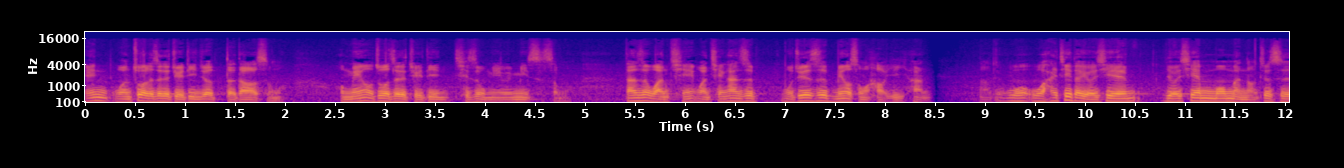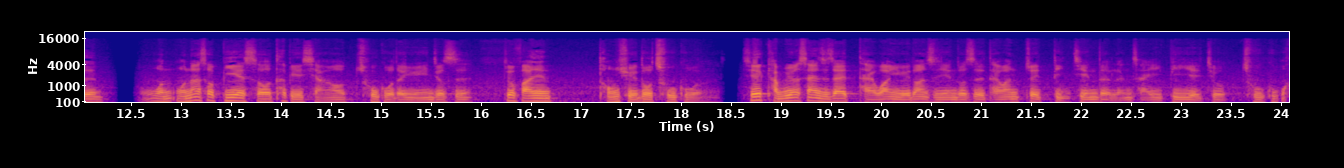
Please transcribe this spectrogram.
哎，我做了这个决定就得到了什么？我没有做这个决定，其实我们也会 miss 什么？但是往前往前看是，我觉得是没有什么好遗憾。啊，我我还记得有一些有一些 moment 哦，就是我我那时候毕业时候特别想要出国的原因，就是就发现同学都出国了。其实 computer science 在台湾有一段时间都是台湾最顶尖的人才，一毕业就出国。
